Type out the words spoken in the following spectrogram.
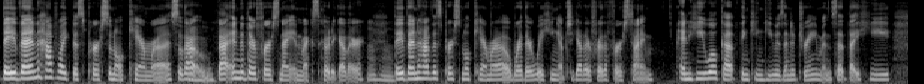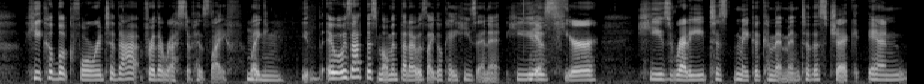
they then have like this personal camera. So that Mm-hmm. that ended their first night in Mexico together. They then have this personal camera where they're waking up together for the first time. And he woke up thinking he was in a dream and said that he he could look forward to that for the rest of his life. Like Mm-hmm. it was at this moment that I was like, okay, he's in it. He Yes. is here. He's ready to make a commitment to this chick and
